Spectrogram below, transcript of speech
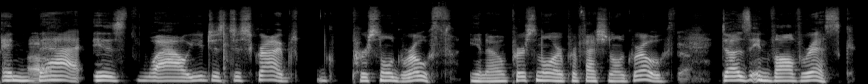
And um, that is wow, you just described personal growth, you know, personal or professional growth yeah. does involve risk.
